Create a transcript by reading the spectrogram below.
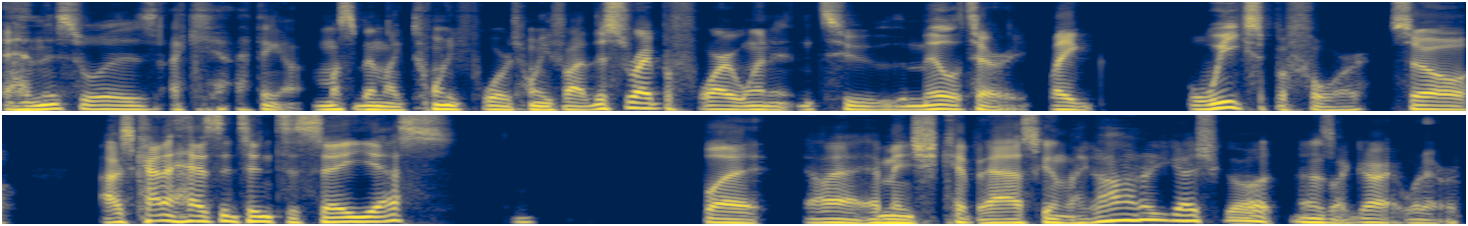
and this was I can't I think it must have been like 24, 25. This is right before I went into the military, like weeks before. So I was kind of hesitant to say yes, but I, I mean, she kept asking like, "Oh, no, you guys should go out." And I was like, "All right, whatever."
